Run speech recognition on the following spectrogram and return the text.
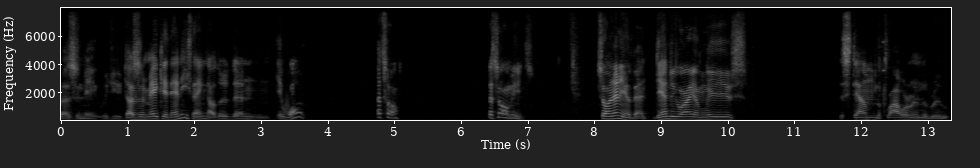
resonate with you. Doesn't make it anything other than it won't. That's all. That's all it means. So, in any event, dandelion leaves, the stem, the flower, and the root.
